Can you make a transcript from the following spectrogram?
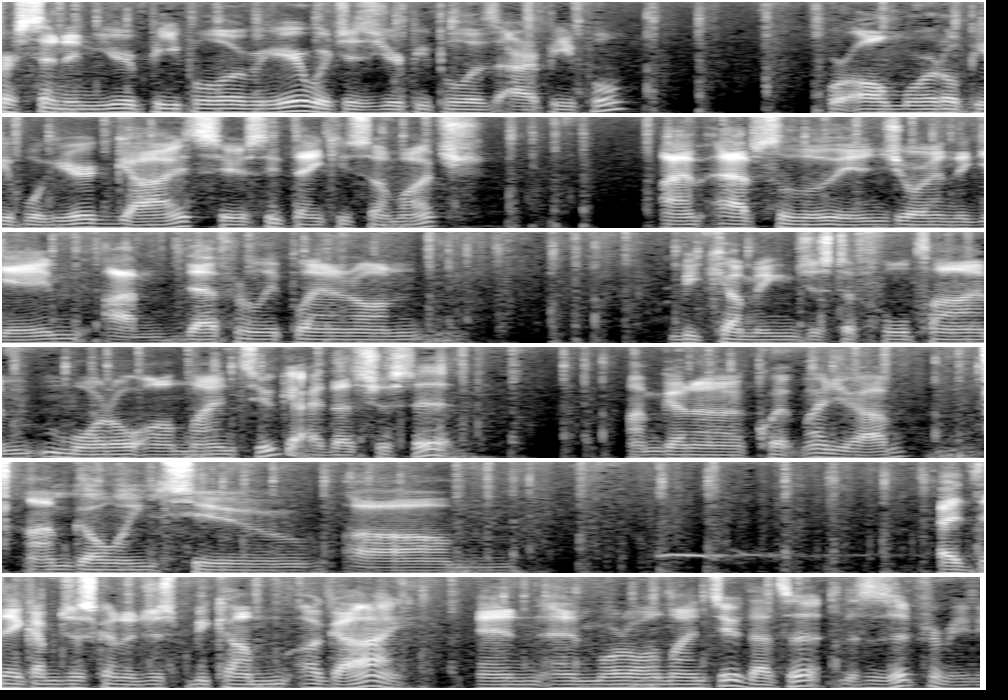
For sending your people over here, which is your people is our people. We're all mortal people here. Guys, seriously, thank you so much. I'm absolutely enjoying the game. I'm definitely planning on becoming just a full-time Mortal Online 2 guy. That's just it. I'm gonna quit my job. I'm going to um, I think I'm just gonna just become a guy and and Mortal Online 2. That's it. This is it for me.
